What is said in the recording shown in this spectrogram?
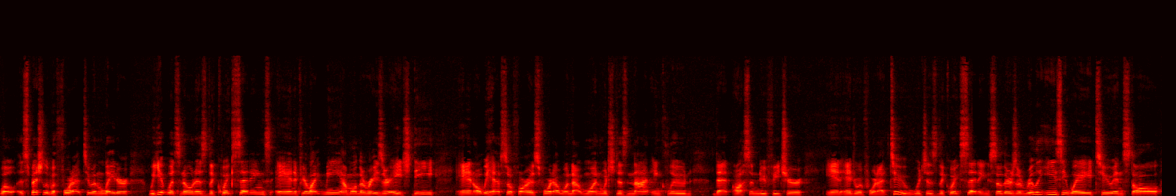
well, especially with 4.2 and later, we get what's known as the quick settings, and if you're like me, I'm on the Razr HD, and all we have so far is 4.1.1, which does not include that awesome new feature in Android 4.2, which is the quick settings. So there's a really easy way to install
